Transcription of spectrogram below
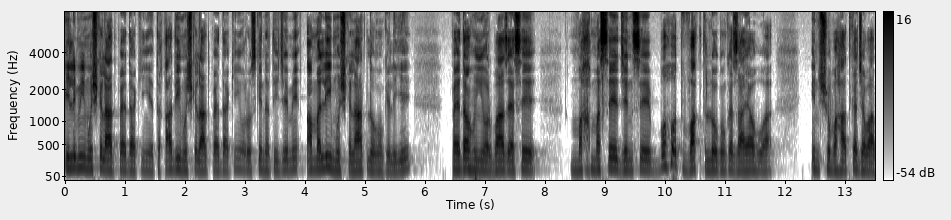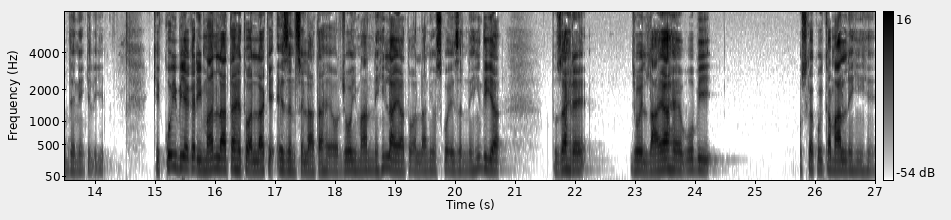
علمی مشکلات پیدا کیں، اعتقادی مشکلات پیدا کیں اور اس کے نتیجے میں عملی مشکلات لوگوں کے لیے پیدا ہوئیں اور بعض ایسے مخمسے جن سے بہت وقت لوگوں کا ضائع ہوا ان شبہات کا جواب دینے کے لیے کہ کوئی بھی اگر ایمان لاتا ہے تو اللہ کے عزن سے لاتا ہے اور جو ایمان نہیں لایا تو اللہ نے اس کو عزن نہیں دیا تو ظاہر ہے جو لایا ہے وہ بھی اس کا کوئی کمال نہیں ہے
